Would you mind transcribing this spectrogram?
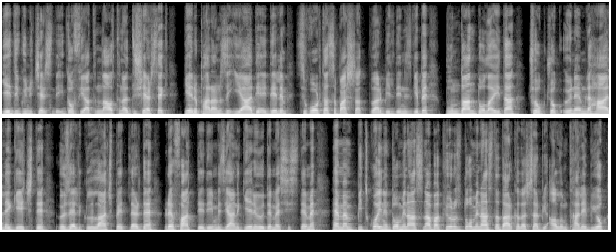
7 gün içerisinde IDO fiyatının altına düşersek geri paranızı iade edelim sigortası başlattılar bildiğiniz gibi. Bundan dolayı da çok çok önemli hale geçti. Özellikle Launchpad'lerde refund dediğimiz yani geri ödeme sistemi. Hemen Bitcoin'in dominansına bakıyoruz. Dominansta da arkadaşlar bir alım talebi yok.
